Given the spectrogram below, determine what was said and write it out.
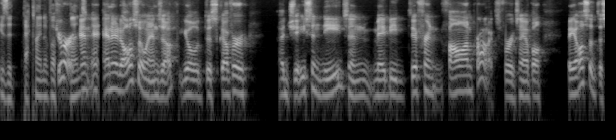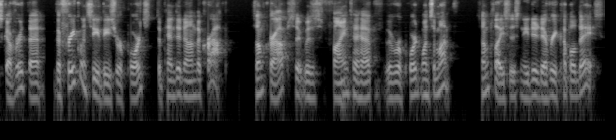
Is it that kind of a sure? And, and it also ends up you'll discover adjacent needs and maybe different follow-on products. For example, They also discovered that the frequency of these reports depended on the crop. Some crops, it was fine to have the report once a month. Some places needed every couple of days.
